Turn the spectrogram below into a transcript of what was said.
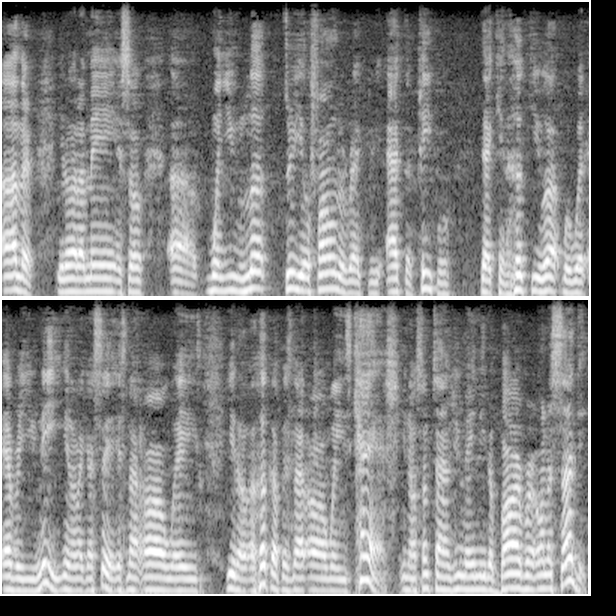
other. You know what I mean? And so, uh, when you look through your phone directory at the people that can hook you up with whatever you need, you know, like I said, it's not always, you know, a hookup is not always cash. You know, sometimes you may need a barber on a Sunday.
